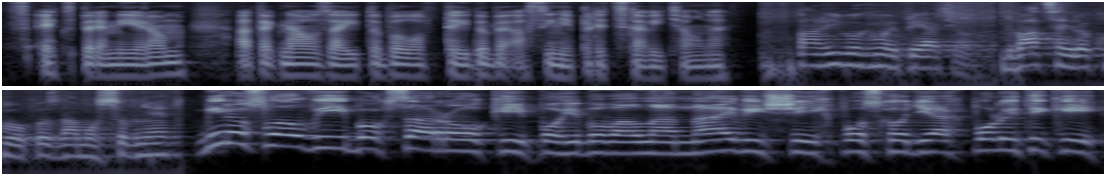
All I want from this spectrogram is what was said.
s expremiérom a tak naozaj to bolo v tej dobe asi nepredstaviteľné. Pán Výboch je môj priateľ. 20 rokov ho poznám osobne. Miroslav Výboch sa roky pohyboval na najvyšších poschodiach politiky.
